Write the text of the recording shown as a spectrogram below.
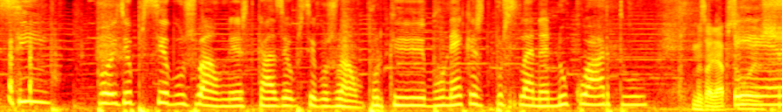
Sim. Pois eu percebo o João, neste caso eu percebo o João, porque bonecas de porcelana no quarto Mas olha, há pessoas. é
